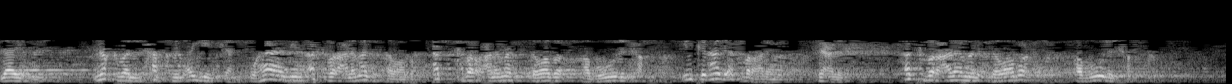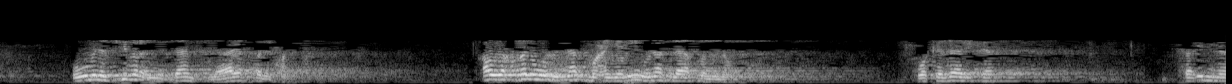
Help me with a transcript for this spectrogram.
لا يهم نقبل الحق من أي كان وهذه من أكبر علامات التواضع. أكبر علامات التواضع قبول الحق. يمكن هذه أكبر علامات فعلا. أكبر علامة للتواضع قبول الحق. ومن الكبر أن الإنسان لا يقبل الحق. أو يقبله من ناس معينين وناس لا يقبل منهم. وكذلك فإن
